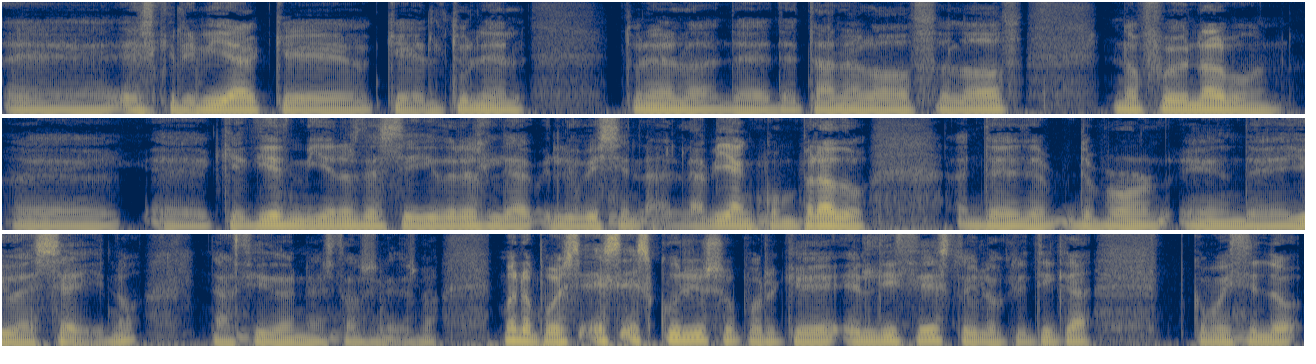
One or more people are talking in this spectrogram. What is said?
eh, escribía que, que el túnel túnel de, Tunnel of Love no fue un álbum eh, eh, que 10 millones de seguidores le, hubiesen le habían comprado de, de, Born in the USA, ¿no? Nacido en Estados Unidos, ¿no? Bueno, pues es, es curioso porque él dice esto y lo critica como diciendo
